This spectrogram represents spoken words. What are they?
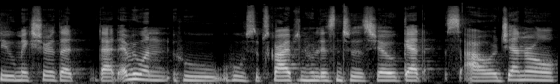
to make sure that that everyone who who subscribes and who listens to this show gets our general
